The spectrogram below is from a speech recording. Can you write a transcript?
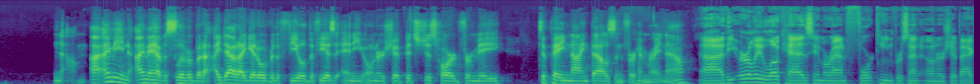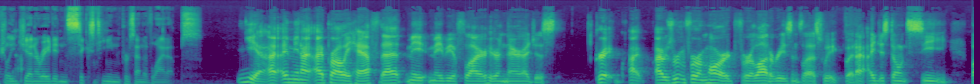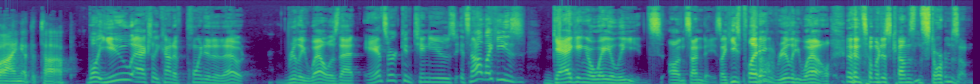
No, I, I mean I may have a sliver, but I, I doubt I get over the field if he has any ownership. It's just hard for me to pay 9000 for him right now. Uh, the early look has him around 14% ownership, actually generated in 16% of lineups. Yeah, I, I mean, I, I, probably half that, may, maybe a flyer here and there. I just, great. I, I was rooting for him hard for a lot of reasons last week, but I, I just don't see buying at the top. Well, you actually kind of pointed it out really well is that Ancer continues. It's not like he's gagging away leads on Sundays. Like he's playing really well, and then someone just comes and storms him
